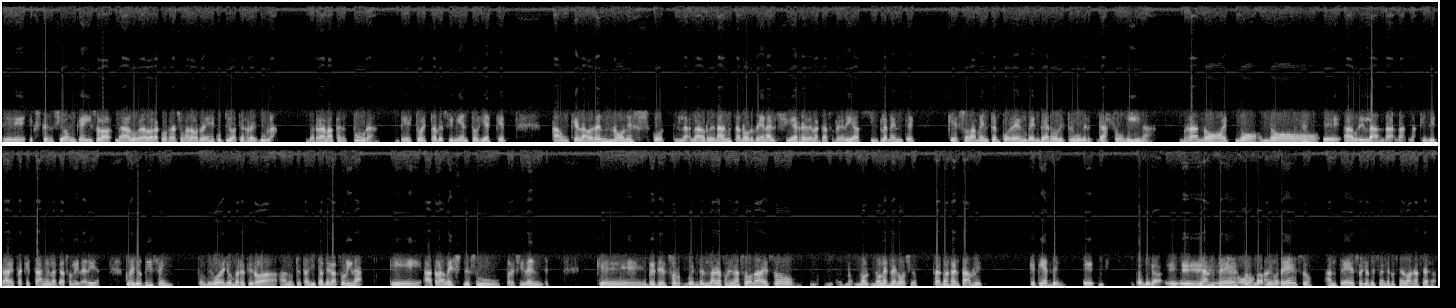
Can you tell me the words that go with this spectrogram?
extensión que hizo la gobernadora con relación a la orden ejecutiva que regula ¿verdad? la apertura de estos establecimientos y es que aunque la orden no les la, ordenanza no ordena el cierre de las gasolinerías, simplemente que solamente pueden vender o distribuir gasolina, ¿verdad? No es no no eh, abrir las las tienditas estas que están en la gasolinería. Pues ellos dicen, por digo ellos me refiero a, los detallistas de gasolina eh, a través de su presidente, que vender, vender la gasolina sola, eso no, no, les negocio, o sea, no es rentable, que pierden. Eh, pues mira, eh, eh, y ante eso, ante eso, ante eso, ellos dicen que no se van a cerrar.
